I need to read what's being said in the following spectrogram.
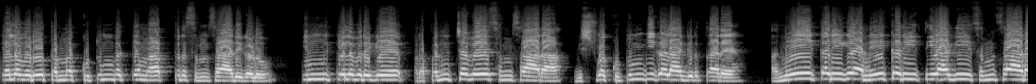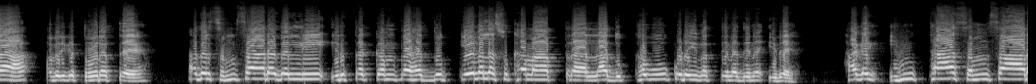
ಕೆಲವರು ತಮ್ಮ ಕುಟುಂಬಕ್ಕೆ ಮಾತ್ರ ಸಂಸಾರಿಗಳು. ಇನ್ನು ಕೆಲವರಿಗೆ ಪ್ರಪಂಚವೇ ಸಂಸಾರ, ವಿಶ್ವ ಕುಟುಂಬಿಗಳಾಗಿರ್ತಾರೆ. ಅನೇಕರಿಗೆ ಅನೇಕ ರೀತಿಯಾಗಿ ಸಂಸಾರ ಅವರಿಗೆ ತೋರತ್ತೆ. ಆದ್ರೆ ಸಂಸಾರದಲ್ಲಿ ಇರತಕ್ಕಂತಹದ್ದು ಕೇವಲ ಸುಖ ಮಾತ್ರ ಅಲ್ಲ, ದುಃಖವೂ ಕೂಡ ಇವತ್ತಿನ ದಿನ ಇದೆ. ಹಾಗಾಗಿ ಇಂಥ ಸಂಸಾರ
